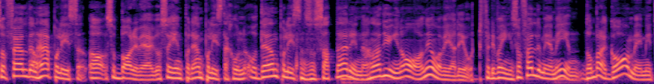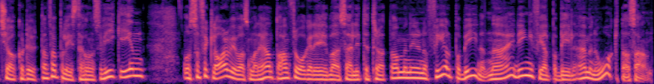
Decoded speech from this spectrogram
Så föll den här polisen, ja, så bar iväg och så in på den polisstationen. Och den polisen som satt där inne, han hade ju ingen aning om vad vi hade gjort. För det var ingen som följde med mig in. De bara gav mig mitt körkort utanför polisstationen. Så vi gick in och så förklarade vi vad som hade hänt. Och han frågade bara så här lite trött, ja men är det något fel på bilen? Nej, det är inget fel på bilen. Nej men åk då, sa han.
